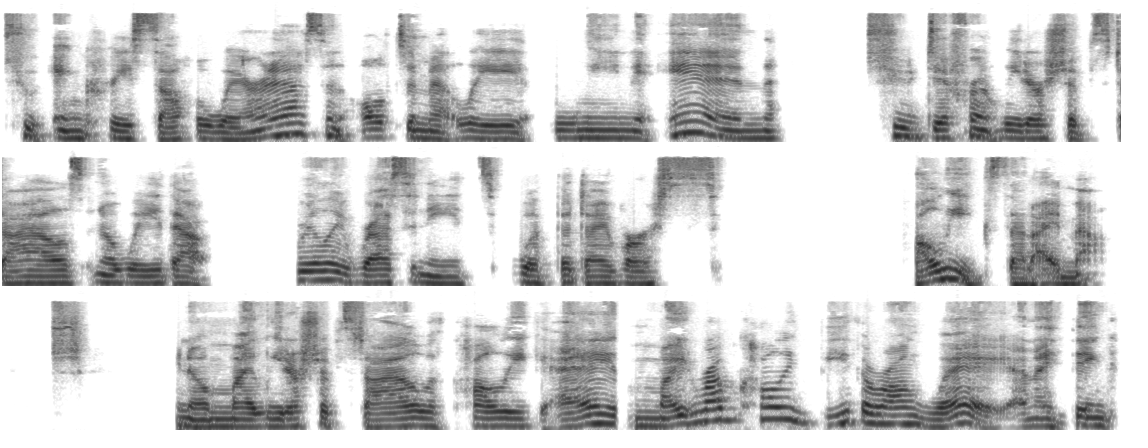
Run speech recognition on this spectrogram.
to increase self awareness and ultimately lean in to different leadership styles in a way that really resonates with the diverse colleagues that I met you know, my leadership style with colleague A might rub colleague B the wrong way. And I think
